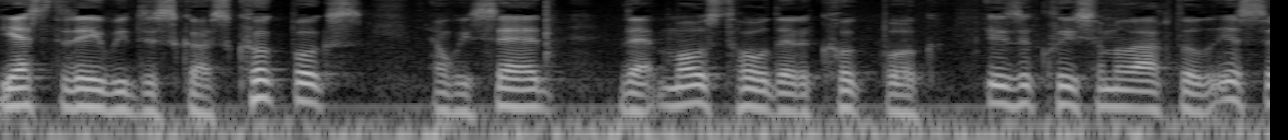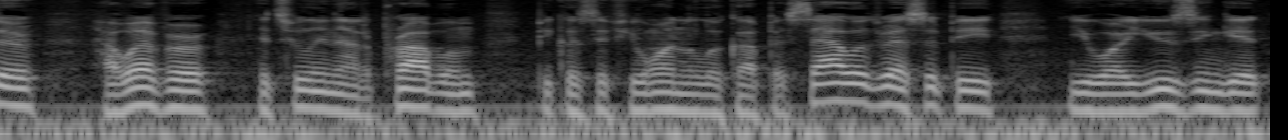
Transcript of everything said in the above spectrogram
Yesterday we discussed cookbooks, and we said that most hold that a cookbook is a kli shemelachto isser. However, it's really not a problem because if you want to look up a salad recipe, you are using it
